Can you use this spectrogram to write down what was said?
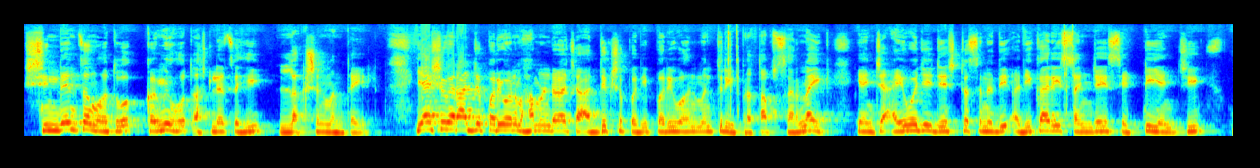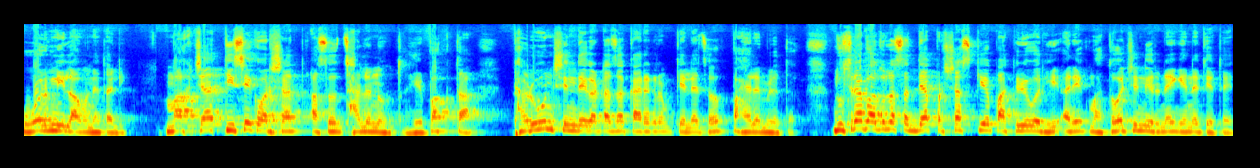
शिंदेंचं महत्त्व कमी होत असल्याचंही लक्षण म्हणता येईल. याशिवाय राज्य परिवहन महामंडळाच्या अध्यक्षपदी परिवहन मंत्री प्रताप सरनाईक यांच्या ऐवजी ज्येष्ठ सनदी अधिकारी संजय शेट्टी यांची वर्णी लावण्यात आली. मागच्या तीस एक वर्षात असं झालं नव्हतं. हे बघता ठरवून शिंदे गटाचा कार्यक्रम केल्याचं पाहायला मिळतं. दुसऱ्या बाजूला सध्या प्रशासकीय पातळीवरही अनेक महत्त्वाचे निर्णय घेण्यात येत आहेत.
